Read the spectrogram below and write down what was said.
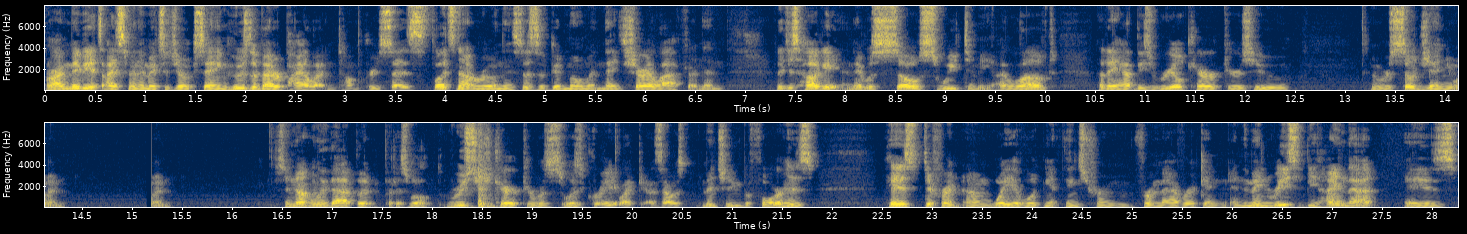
or maybe it's Iceman that makes a joke saying, "Who's the better pilot?" And Tom Cruise says, "Let's not ruin this. This is a good moment." And they share a laugh, and then they just hug it, and it was so sweet to me. I loved that they had these real characters who, who were so genuine. So not only that, but but as well, Rooster's character was was great. Like as I was mentioning before, his his different um, way of looking at things from from Maverick, and and the main reason behind that is,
